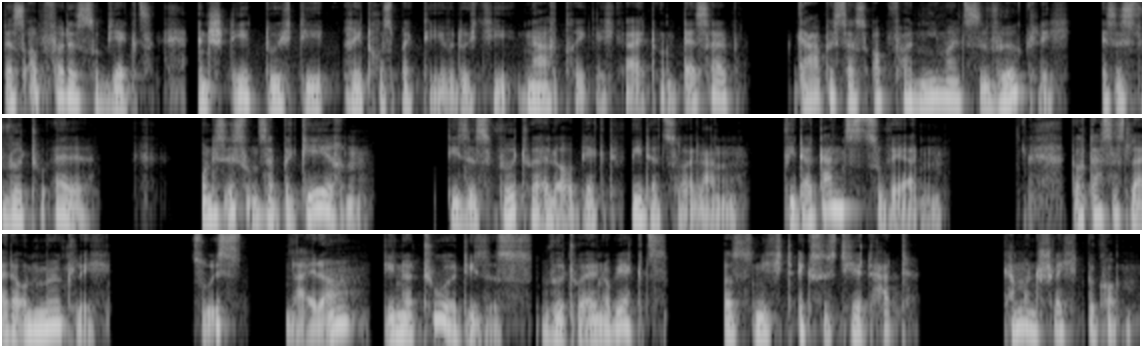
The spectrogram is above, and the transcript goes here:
Das Opfer des Subjekts entsteht durch die Retrospektive, durch die Nachträglichkeit. Und deshalb gab es das Opfer niemals wirklich. Es ist virtuell. Und es ist unser Begehren, dieses virtuelle Objekt wiederzuerlangen wieder ganz zu werden. Doch das ist leider unmöglich. So ist leider die Natur dieses virtuellen Objekts. Was nicht existiert hat, kann man schlecht bekommen.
